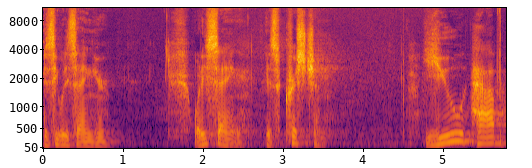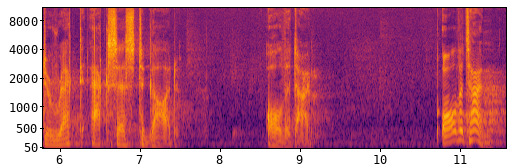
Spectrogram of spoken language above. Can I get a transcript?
You see what he's saying here? What he's saying is Christian, you have direct access to God all the time. All the time.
